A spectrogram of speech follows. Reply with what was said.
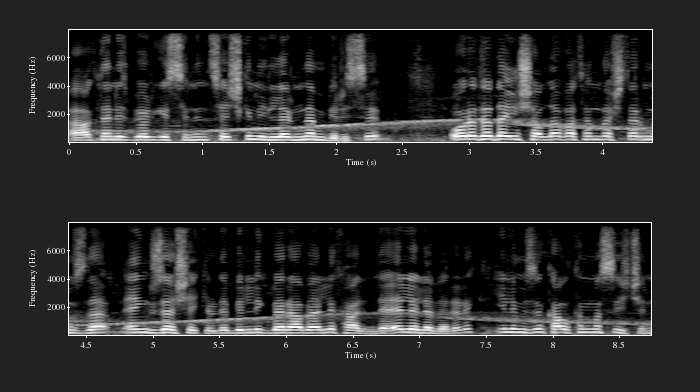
Akdeniz bölgesinin seçkin illerinden birisi. Orada da inşallah vatandaşlarımızla en güzel şekilde birlik beraberlik halinde el ele vererek ilimizin kalkınması için,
